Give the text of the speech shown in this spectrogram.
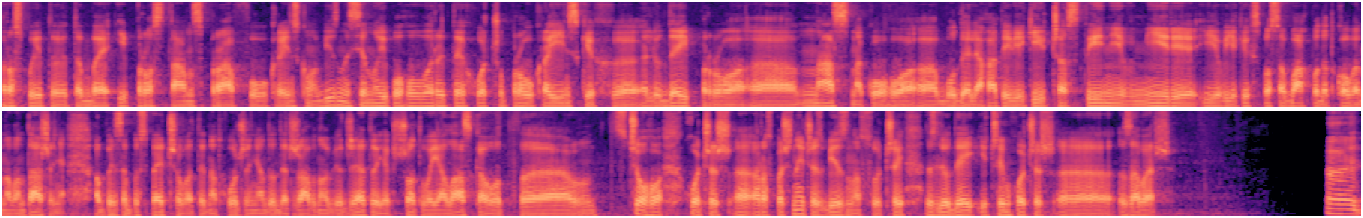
розпитую тебе і про стан справ у українському бізнесі. Ну і поговорити хочу про українських людей, про нас, на кого буде лягати в якій частині, в мірі і в яких способах податкове навантаження, аби забезпечувати надходження до державного бюджету. Якщо твоя ласка, от з чого хочеш е, розпочни, чи з бізнесу, чи з людей, і чим хочеш е, завершити? Е,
